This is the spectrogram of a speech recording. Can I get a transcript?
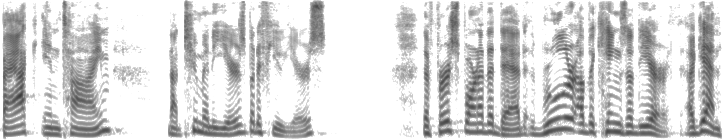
back in time, not too many years, but a few years the firstborn of the dead, ruler of the kings of the earth. Again,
